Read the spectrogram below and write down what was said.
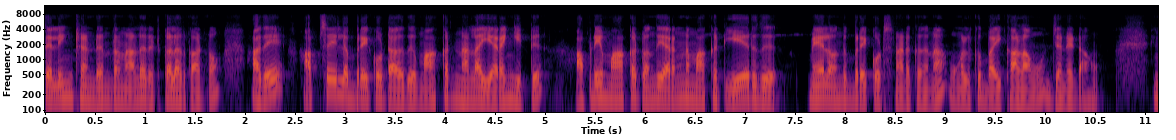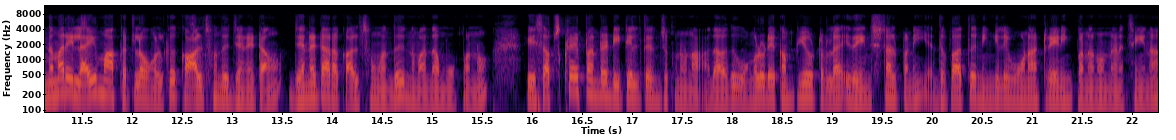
செல்லிங் ட்ரெண்டுன்றனால ரெட் கலர் காட்டும். அதே அப் சைடில் பிரேக் அவுட் ஆகுது. மார்க்கெட் நல்லா இறங்கிட்டு அப்படியே மார்க்கெட் வந்து இறங்கின மார்க்கெட் ஏறுது. மேலே வந்து பிரேக் அவுட்ஸ் நடக்குதுன்னா உங்களுக்கு பை காலாகவும் ஜென்ரேட் ஆகும். இந்த மாதிரி லைவ் மார்க்கெட்டில் உங்களுக்கு கால்ஸ் வந்து ஜென்ரேட் ஆகும். ஜென்ரேட் ஆகிற கால்ஸும் வந்து இந்த மாதிரி தான் மூவ் பண்ணும். இது சப்ஸ்கிரைப் பண்ணுற டீட்டெயில் தெரிஞ்சுக்கணும்னா அதாவது உங்களுடைய கம்ப்யூட்டரில் இதை இன்ஸ்டால் பண்ணி இதை பார்த்து நீங்களே ஓனாக ட்ரேடிங் பண்ணணும்னு நினச்சிங்கன்னா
